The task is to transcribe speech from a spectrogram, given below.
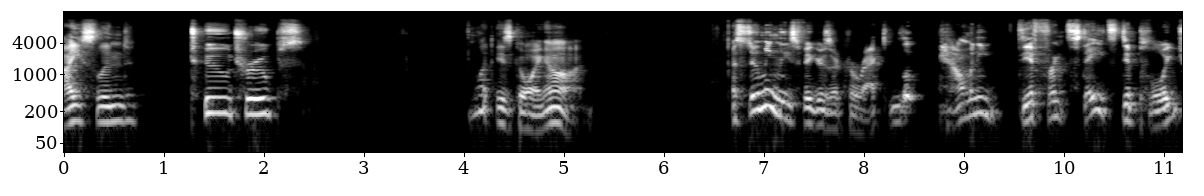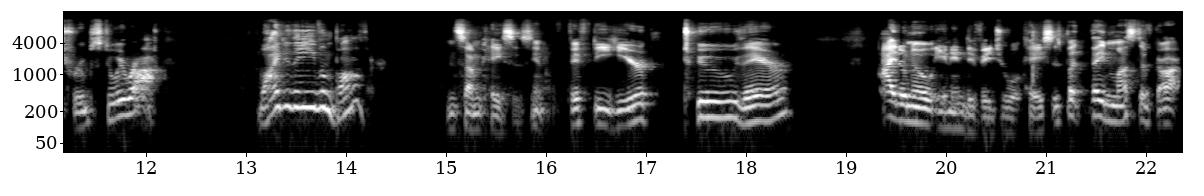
Iceland, two troops? What is going on? Assuming these figures are correct, look how many different states deployed troops to Iraq. Why do they even bother? In some cases, you know, 50 here, 2 there. I don't know in individual cases, but they must have got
